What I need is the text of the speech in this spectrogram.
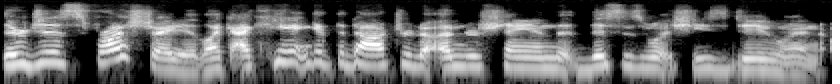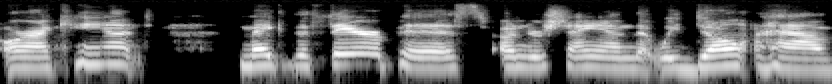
they're just frustrated. Like i can't get the doctor to understand that this is what she's doing or i can't make the therapist understand that we don't have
